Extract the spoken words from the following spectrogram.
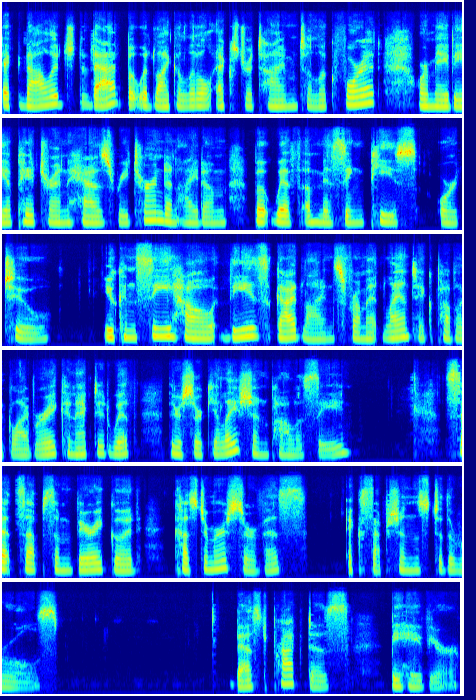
acknowledged that but would like a little extra time to look for it, or maybe a patron has returned an item but with a missing piece or two. You can see how these guidelines from Atlantic Public Library connected with their circulation policy sets up some very good customer service exceptions to the rules. Best practice behavior.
